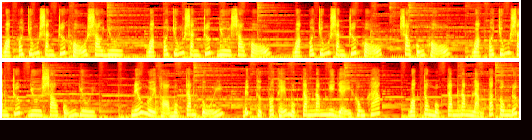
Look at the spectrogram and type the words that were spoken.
hoặc có chúng sanh trước khổ sau vui, hoặc có chúng sanh trước vui sau khổ, hoặc có chúng sanh trước khổ sau cũng khổ, hoặc có chúng sanh trước vui sau cũng vui. Nếu người thọ 100 tuổi đích thực có thể 100 năm như vậy không khác. Hoặc trong 100 năm làm các công đức,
